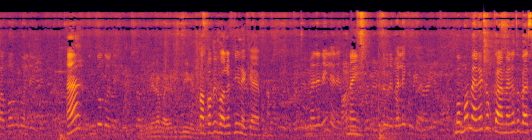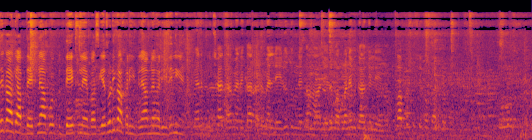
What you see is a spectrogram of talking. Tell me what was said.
पापा को हैं? इनको मेरा नहीं है। पापा भी वॉलेट नहीं लेके आए अपना। मैंने नहीं लेने नहीं। तो तुमने पहले क्यों कहा? मम्मा मैंने कब कहा? मैंने तो वैसे कहा कि आप देख लें आपको देख लें बस ये थोड़ी कहा खरीद लें आपने खरीद ही। लिए मैंने पूछा था मैंने कहा था कि मैं ले लूँ तुमने कहा हाँ ले लो पापा ने भी कहा कि ले लो। वापस उसी को कर दो।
